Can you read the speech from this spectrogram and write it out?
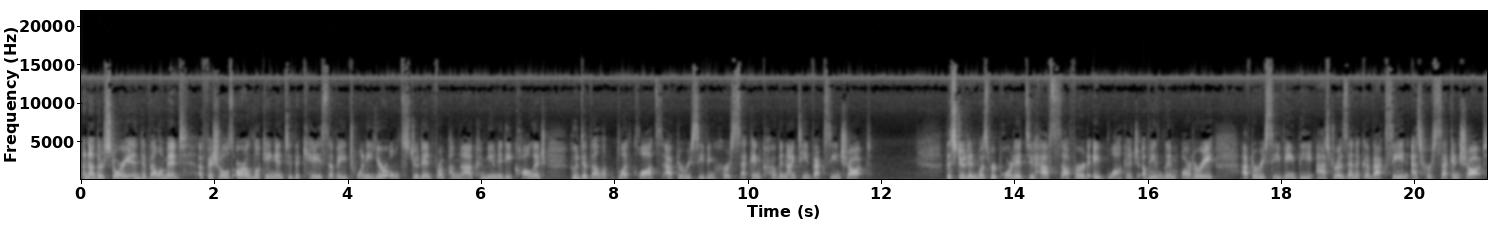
Another story in development. Officials are looking into the case of a 20 year old student from Phang Community College who developed blood clots after receiving her second COVID 19 vaccine shot. The student was reported to have suffered a blockage of a limb artery after receiving the AstraZeneca vaccine as her second shot.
